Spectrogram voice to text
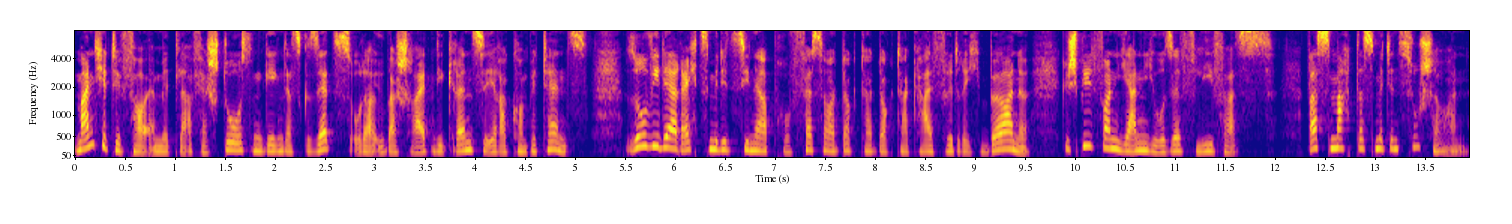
Manche TV-Ermittler verstoßen gegen das Gesetz oder überschreiten die Grenze ihrer Kompetenz. So wie der Rechtsmediziner Professor Dr. Dr. Karl Friedrich Börne, gespielt von Jan-Josef Liefers. Was macht das mit den Zuschauern?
